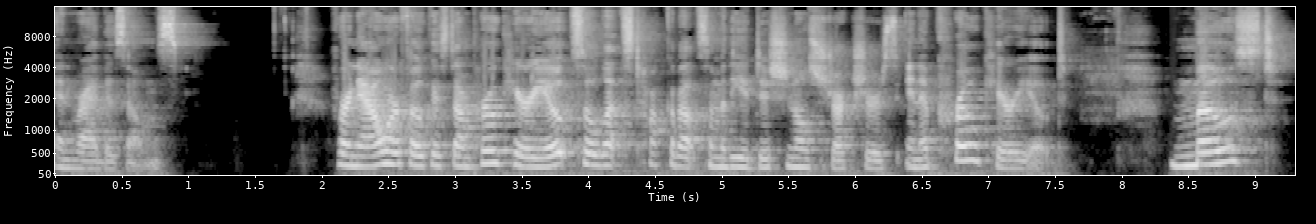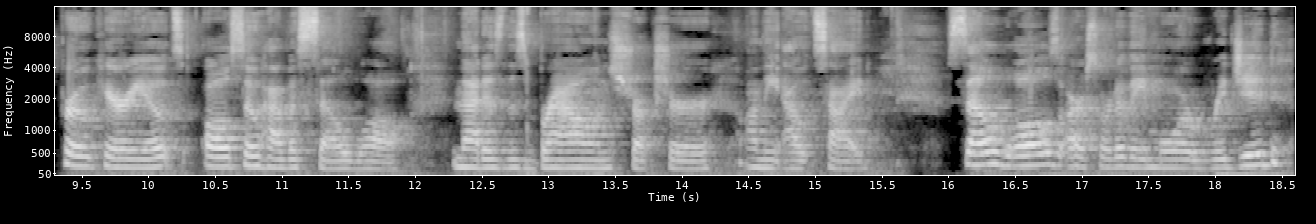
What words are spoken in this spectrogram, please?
and ribosomes. For now, we're focused on prokaryotes, so let's talk about some of the additional structures in a prokaryote. Most prokaryotes also have a cell wall, and that is this brown structure on the outside. Cell walls are sort of a more rigid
